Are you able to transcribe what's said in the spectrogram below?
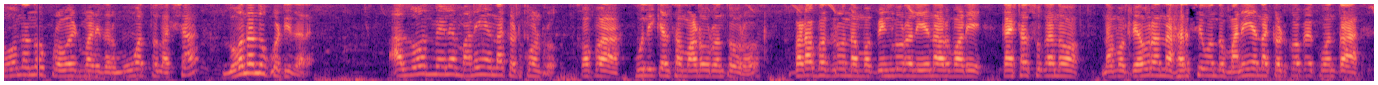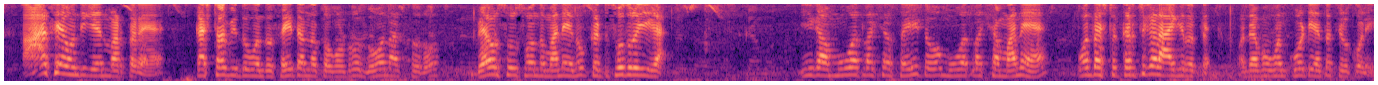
ಲೋನನ್ನು ಪ್ರೊವೈಡ್ ಮಾಡಿದ್ದಾರೆ. ಮೂವತ್ತು ಲಕ್ಷ ಲೋನನ್ನು ಕೊಟ್ಟಿದ್ದಾರೆ. ಆ ಲೋನ್ ಮೇಲೆ ಮನೆಯನ್ನು ಕಟ್ಕೊಂಡ್ರು. ಪಾಪ ಕೂಲಿ ಕೆಲಸ ಮಾಡೋರು ಅಂತವರು. ಬಡ ಬಗ್ರು ನಮ್ಮ ಬೆಂಗಳೂರಲ್ಲಿ ಏನಾರು ಮಾಡಿ ಕಷ್ಟ ಸುಖನೋ ನಮ್ಮ ಬೆವರನ್ನು ಹರಿಸಿ ಒಂದು ಮನೆಯನ್ನು ಕಟ್ಕೋಬೇಕು ಅಂತ ಆಸೆ ಒಂದಿಗೆ ಏನು ಮಾಡ್ತಾರೆ? ಕಷ್ಟ ಬಿದ್ದು ಒಂದು ಸೈಟನ್ನು ತೊಗೊಂಡ್ರು ಲೋನ್ ಹಾಕ್ಸೋರು, ಬೆವರು ಸುರಿಸೋ ಒಂದು ಮನೆಯನ್ನು ಕಟ್ಟಿಸಿದ್ರು ಈಗ. ಈಗ ಮೂವತ್ತು ಲಕ್ಷ ಸೈಟು, ಮೂವತ್ತು ಲಕ್ಷ ಮನೆ, ಒಂದಷ್ಟು ಖರ್ಚುಗಳಾಗಿರುತ್ತೆ. ಒಂದು ಒಂದು ಕೋಟಿ ಅಂತ ತಿಳ್ಕೊಳ್ಳಿ.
